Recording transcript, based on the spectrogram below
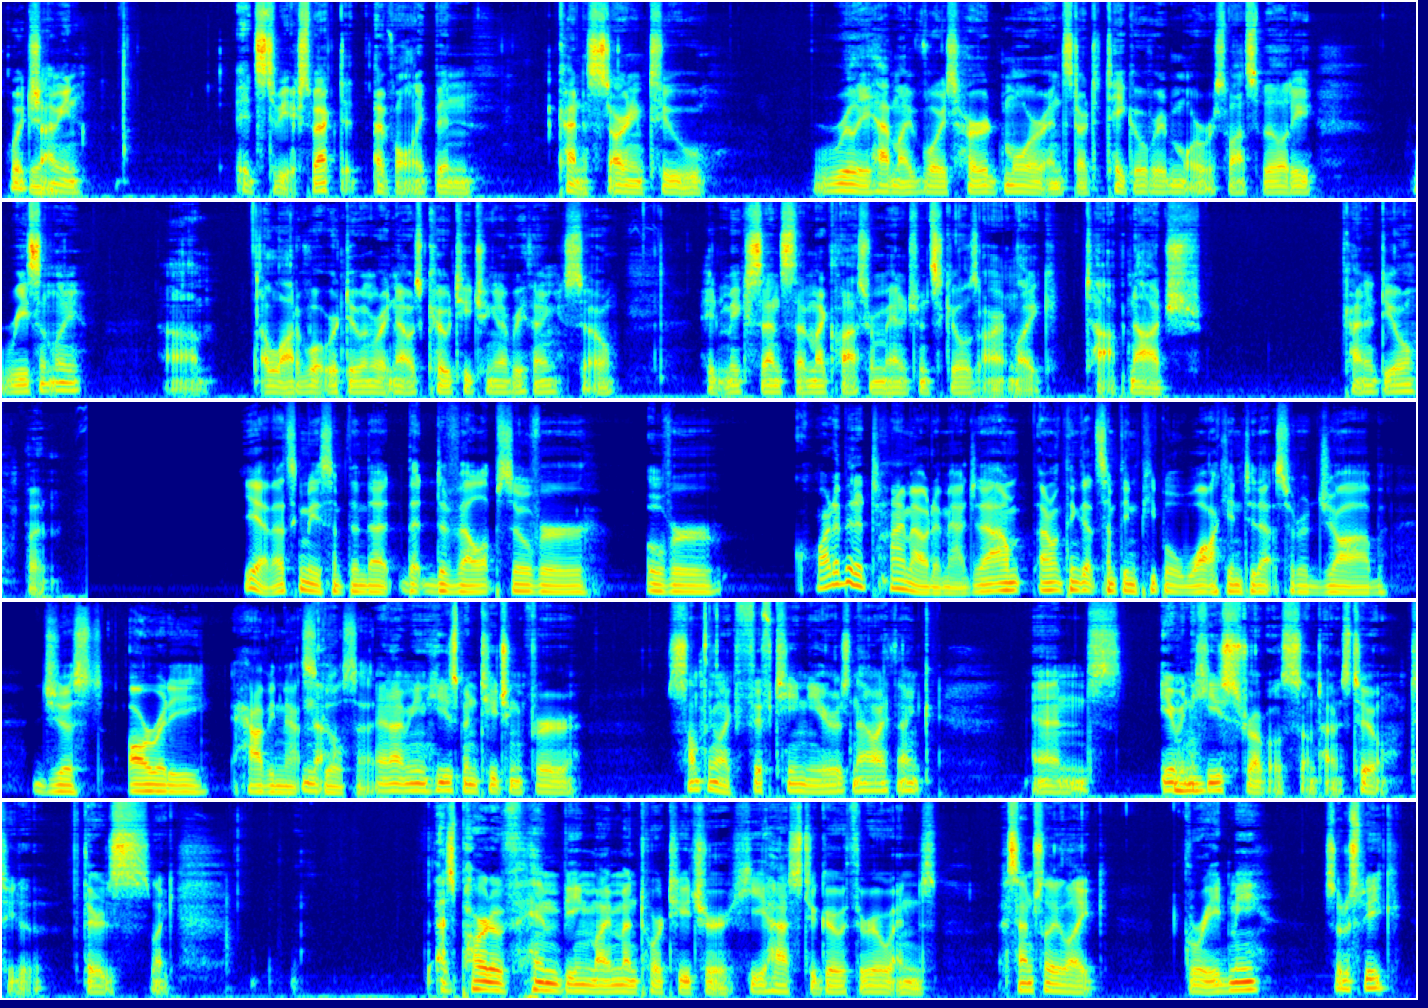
which yeah. i mean it's to be expected. I've only been kind of starting to really have my voice heard more and start to take over more responsibility recently. Um, a lot of what we're doing right now is co-teaching and everything, so it makes sense that my classroom management skills aren't like top notch kind of deal, but yeah, that's gonna be something that that develops over over quite a bit of time. I would imagine. I don't I don't think that's something people walk into that sort of job just already having that no. skill set. And I mean, he's been teaching for something like 15 years now, I think. And even mm-hmm. he struggles sometimes too. To there's like as part of him being my mentor teacher, he has to go through and essentially like grade me, so to speak.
